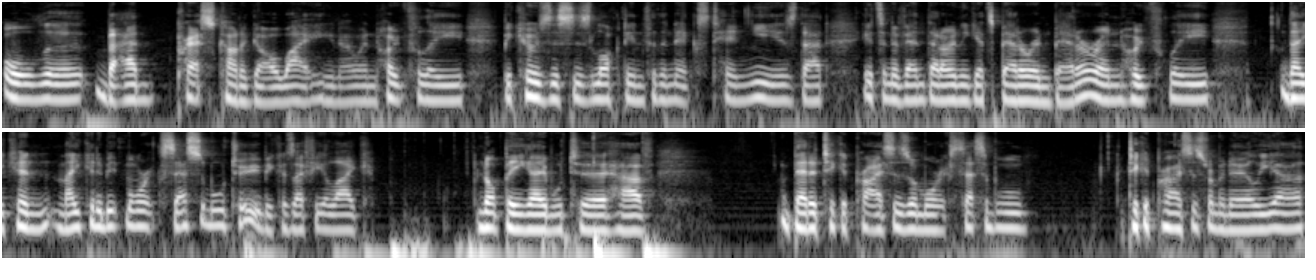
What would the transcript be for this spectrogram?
all the bad press kind of go away, you know, and hopefully because this is locked in for the next 10 years that it's an event that only gets better and better and hopefully they can make it a bit more accessible too because I feel like not being able to have better ticket prices or more accessible ticket prices from an earlier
